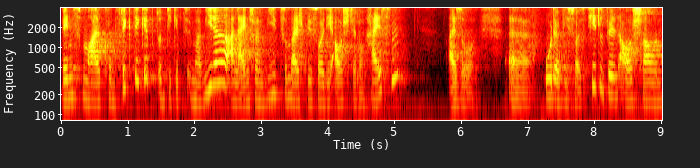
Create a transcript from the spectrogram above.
wenn es mal Konflikte gibt, und die gibt es immer wieder, allein schon wie zum Beispiel soll die Ausstellung heißen, also äh, oder wie soll das Titelbild ausschauen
